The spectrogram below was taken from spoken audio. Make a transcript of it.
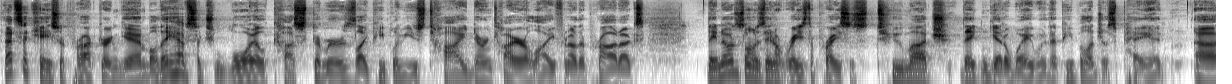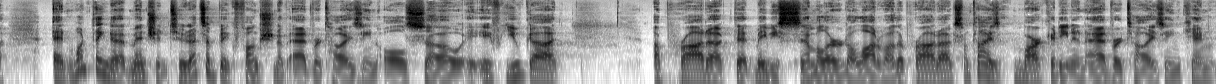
That's the case with Procter and Gamble. They have such loyal customers, like people who've used Tide their entire life and other products. They know as long as they don't raise the prices too much, they can get away with it. People will just pay it. Uh, and one thing to mention too, that's a big function of advertising. Also, if you've got a product that may be similar to a lot of other products, sometimes marketing and advertising can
